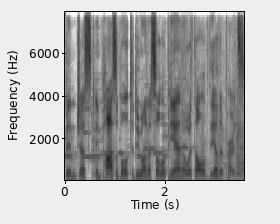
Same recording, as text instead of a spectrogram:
been just impossible to do on a solo piano with all of the other parts.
